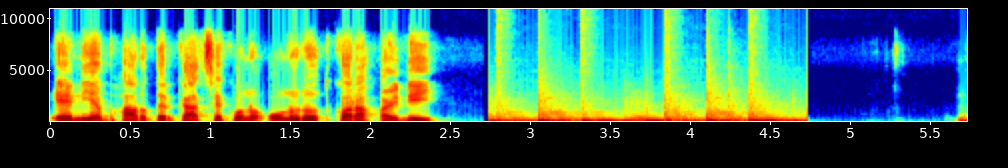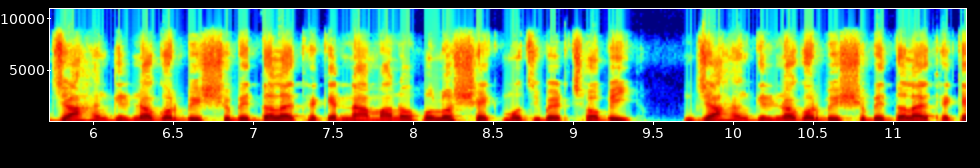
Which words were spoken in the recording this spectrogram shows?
এ নিয়ে ভারতের কাছে কোনো অনুরোধ করা হয়নি। জাহাঙ্গীরনগর বিশ্ববিদ্যালয় থেকে নামানো হলো শেখ মুজিবের ছবি। জাহাঙ্গীরনগর বিশ্ববিদ্যালয় থেকে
